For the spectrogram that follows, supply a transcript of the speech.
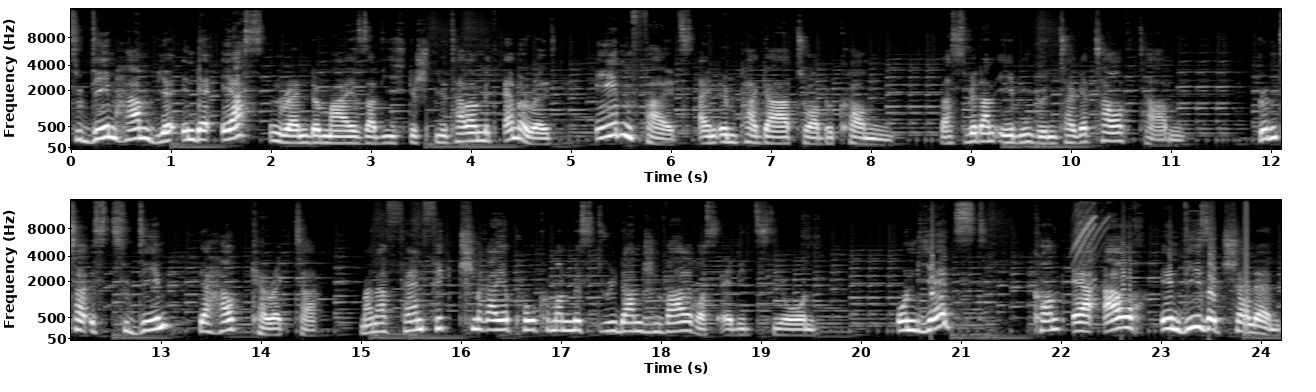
Zudem haben wir in der ersten Randomizer, die ich gespielt habe mit Emerald, ebenfalls ein Impagator bekommen, das wir dann eben Günther getauft haben. Günther ist zudem der Hauptcharakter meiner Fanfiction-Reihe Pokémon Mystery Dungeon Walross Edition. Und jetzt kommt er auch in diese Challenge.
